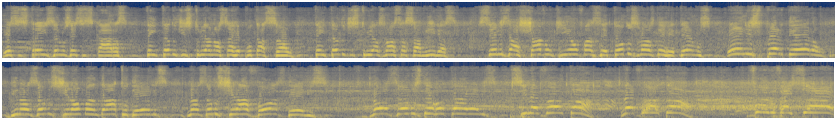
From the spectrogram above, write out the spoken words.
esses três anos, esses caras tentando destruir a nossa reputação, tentando destruir as nossas famílias, se eles achavam que iam fazer todos nós derretermos, eles perderam. E nós vamos tirar o mandato deles, nós vamos tirar a voz deles, nós vamos derrotar eles. Se levanta! Levanta! Vamos vencer!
